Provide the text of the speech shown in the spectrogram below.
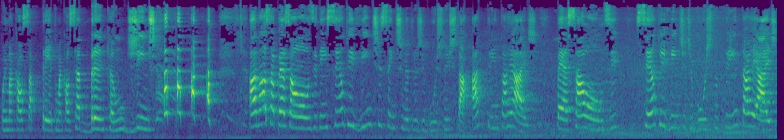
Põe uma calça preta, uma calça branca, um jeans. A nossa peça 11 tem 120 centímetros de busto e está a 30 reais. Peça 11, 120 de busto, 30 reais.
